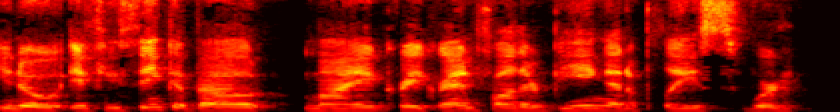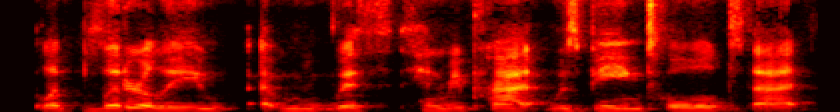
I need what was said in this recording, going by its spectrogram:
you know, if you think about my great grandfather being at a place where, like, literally with Henry Pratt was being told that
